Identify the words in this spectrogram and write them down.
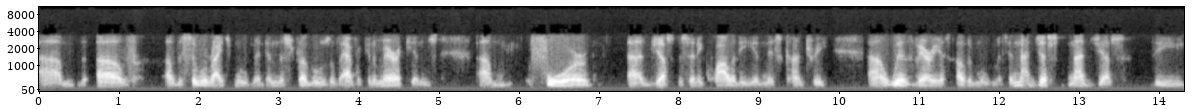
um, of of the civil rights movement and the struggles of African Americans um, for uh, justice and equality in this country uh, with various other movements, and not just not just the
